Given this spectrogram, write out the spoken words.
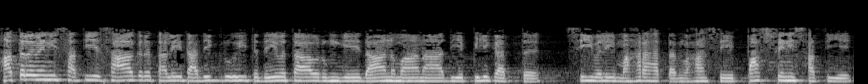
හතරවෙනි සතියේ සාගර තලයට අධිග්‍රහිත දේවතාවරුන්ගේ දානමාන ආදී පිළිගත් සීවලී මහරහතන් වහන්සේ පස්වෙනි සතියේ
